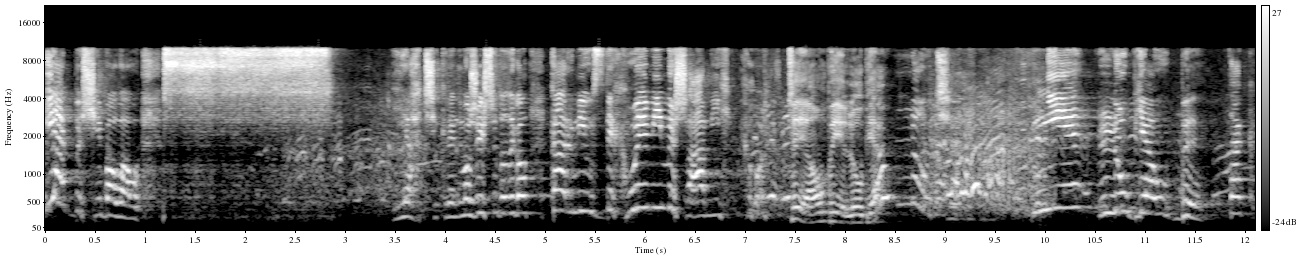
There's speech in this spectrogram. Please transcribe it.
Jak byś się wołał? Ja ci kręcę. Może jeszcze do tego karmił zdechłymi myszami. Kurde. Ty, on by je lubiał? Ludzie. Nie lubiałby, tak?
